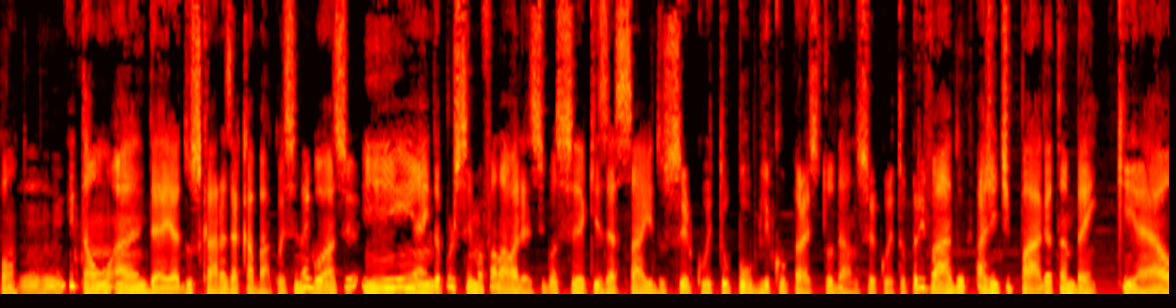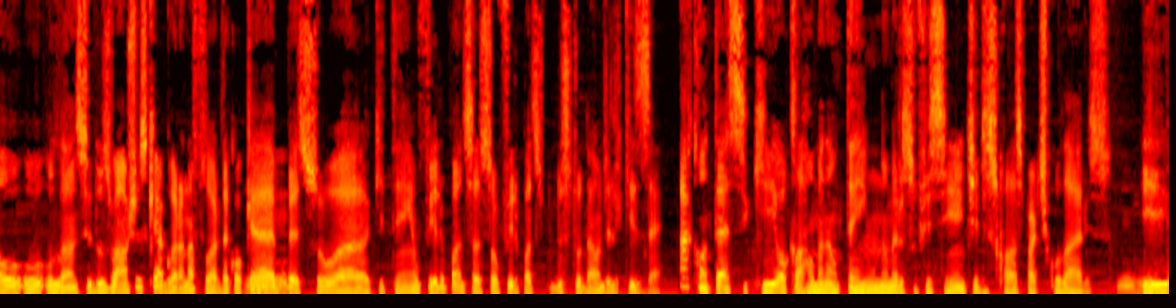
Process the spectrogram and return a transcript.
Ponto. Uhum. Então, a ideia dos caras é acabar com esse negócio e ainda por cima falar, olha, se você quiser sair do circuito público para estudar no circuito privado, a gente paga também. Que é o, o- o lance dos vouchers, que agora na Flórida qualquer Uhum. pessoa que tenha um filho pode ser, seu filho pode estudar onde ele quiser. Acontece que Oklahoma não tem um número suficiente de escolas particulares. Uhum. E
